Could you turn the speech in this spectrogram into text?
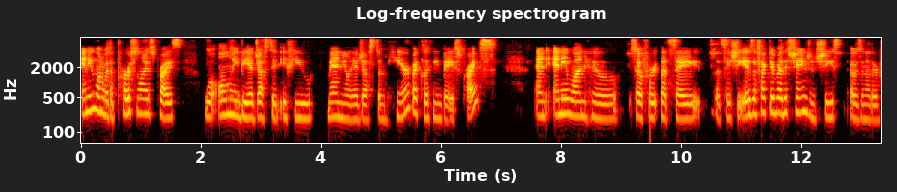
anyone with a personalized price will only be adjusted if you manually adjust them here by clicking base price. And anyone who, so for, let's say, let's say she is affected by this change and she owes another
